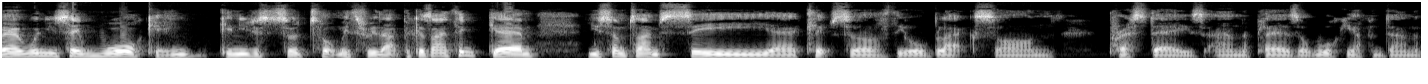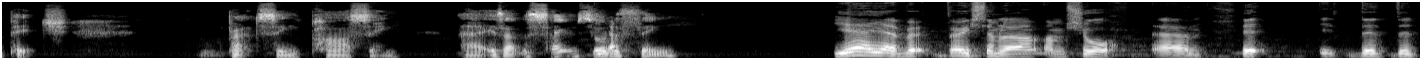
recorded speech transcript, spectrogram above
uh, when you say walking, can you just sort of talk me through that? Because I think um, you sometimes see uh, clips of the All Blacks on press days, and the players are walking up and down the pitch, practicing passing. Uh, is that the same sort yeah. of thing? Yeah, yeah, very similar. I'm sure. Um, it, it, the the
